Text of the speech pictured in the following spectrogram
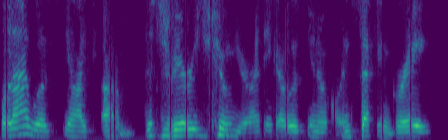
when I was you know, like um, very junior. I think I was you know in second grade.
